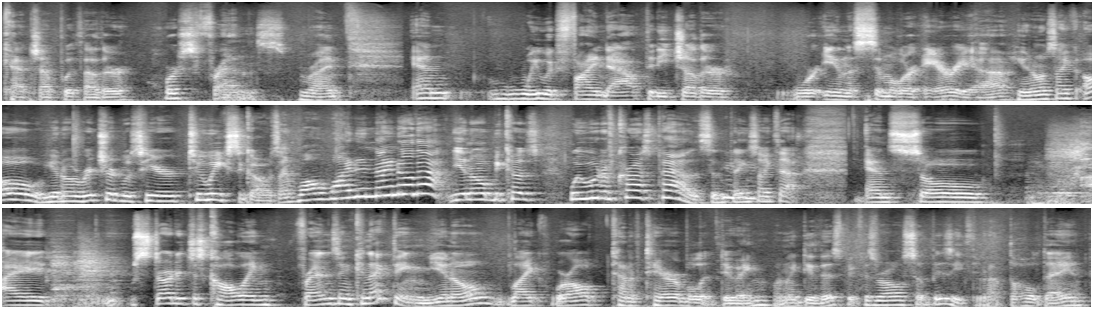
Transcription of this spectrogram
catch up with other horse friends, right? And we would find out that each other were in a similar area, you know, it's like, oh, you know, Richard was here two weeks ago. It's like, well, why didn't I know that? You know, because we would have crossed paths and things like that. And so I started just calling friends and connecting, you know, like we're all kind of terrible at doing when we do this because we're all so busy throughout the whole day and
